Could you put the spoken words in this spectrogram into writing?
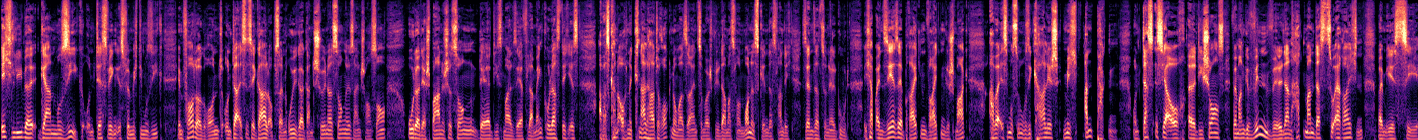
Ich liebe gern Musik und deswegen ist für mich die Musik im Vordergrund und da ist es egal, ob es ein ruhiger, ganz schöner Song ist, ein Chanson oder der spanische Song, der diesmal sehr flamenco-lastig ist, aber es kann auch eine knallharte Rocknummer sein, zum Beispiel damals von Moneskin, das fand ich sensationell gut. Ich habe einen sehr, sehr breiten, weiten Geschmack, aber es muss musikalisch mich anpacken und das ist ja auch äh, die Chance, wenn man gewinnen will, dann hat man das zu erreichen beim ESC.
